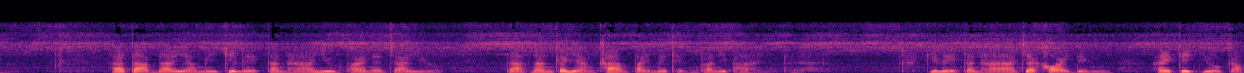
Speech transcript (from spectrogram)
ร ถ้าตราบใดยังมีกิเลสตัณหาอยู่ภายในใจอยู่ตราบนั้นก็ยังข้ามไปไม่ถึงพระนิพพาน กิเลสตัณหาจะคอยดึงให้ติดอยู่กับ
